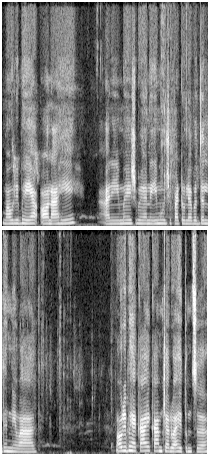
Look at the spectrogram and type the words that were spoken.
माऊली भैया ऑन आहे. आणि महेश भैयाने इमोजी पाठवल्याबद्दल धन्यवाद. माऊली भैया काय काम चालू आहे तुमचं?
